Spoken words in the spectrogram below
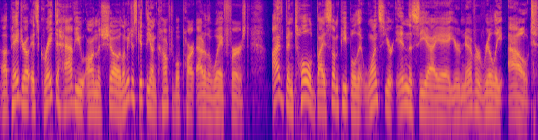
Uh, Pedro, it's great to have you on the show. Let me just get the uncomfortable part out of the way first. I've been told by some people that once you're in the CIA, you're never really out.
